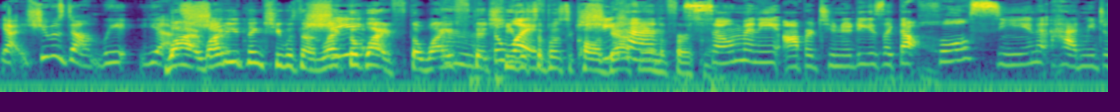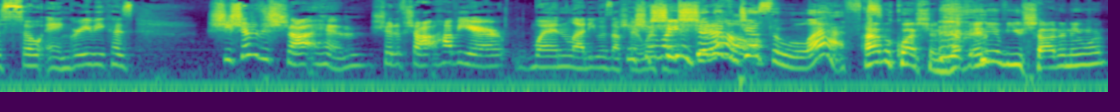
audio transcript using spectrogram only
Yeah, she was dumb. We yeah. Why? she- Why do you think she was done? like she- the wife, the wife mm-hmm. that The she wife, was supposed to call she Daphne had in the first so one. many opportunities. Like that whole scene had me just so angry because she should have shot him. Should have shot Javier when Letty was up there. should She him. went to should have just left. I have a question. Have any of you shot anyone?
